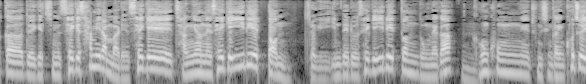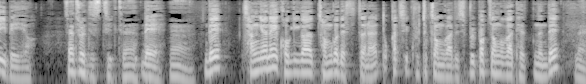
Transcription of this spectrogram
아까도 얘기했지만 세계 3위란 말이에요. 세계 작년에 세계 1위 했던 저기 임대료 세계 1위 했던 동네가 음. 그 홍콩의 중심가인 코즈웨이베이요. 센트럴 디스트릭트. 네. 예. 근데 작년에 거기가 점거됐었잖아요. 똑같이 굴뚝 점거하듯이 불법 점거가 됐는데 네.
